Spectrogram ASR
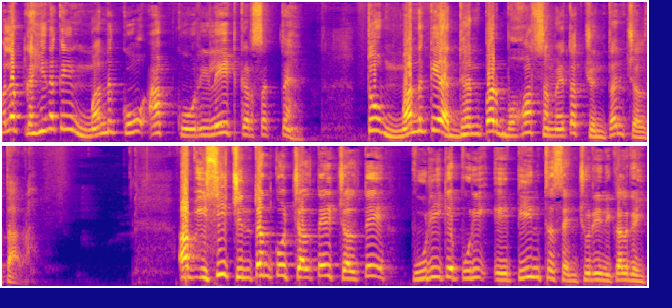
मतलब कहीं ना कहीं मन को आप कोरिलेट कर सकते हैं। तो मन के अध्ययन पर बहुत समय तक चिंतन चलता रहा। अब इसी चिंतन को चलते चलते पूरी के पूरी एटीनथ सेंचुरी निकल गई।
